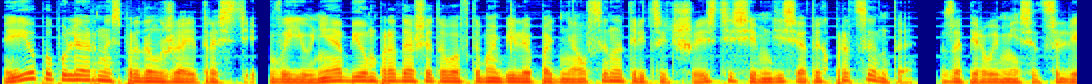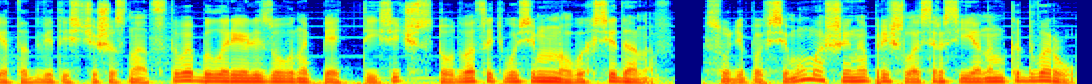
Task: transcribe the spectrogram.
Ее популярность продолжает расти. В июне объем продаж этого автомобиля поднялся на 36,7%. За первый месяц лета 2016 было реализовано 5128 новых седанов седанов. Судя по всему, машина пришлась россиянам ко двору.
